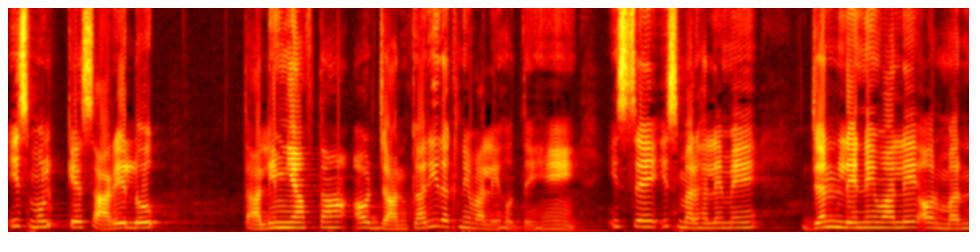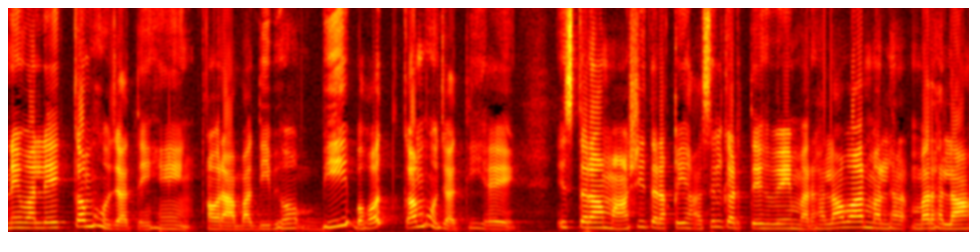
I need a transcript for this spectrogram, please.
اس ملک کے سارے لوگ تعلیم یافتہ اور جانکاری رکھنے والے ہوتے ہیں۔ اس سے اس مرحلے میں جنم لینے والے اور مرنے والے کم ہو جاتے ہیں اور آبادی بھی بہت کم ہو جاتی ہے۔ اس طرح معاشی ترقی حاصل کرتے ہوئے مرحلہ وار مرحلہ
